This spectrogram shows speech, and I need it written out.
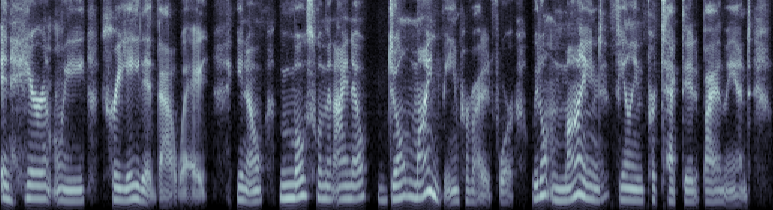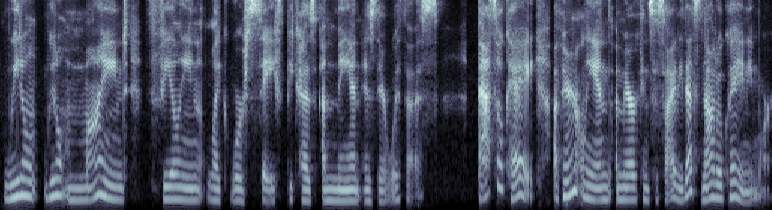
inherently created that way. You know, most women I know don't mind being provided for. We don't mind feeling protected by a man. We don't we don't mind feeling like we're safe because a man is there with us. That's okay. Apparently in American society that's not okay anymore.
